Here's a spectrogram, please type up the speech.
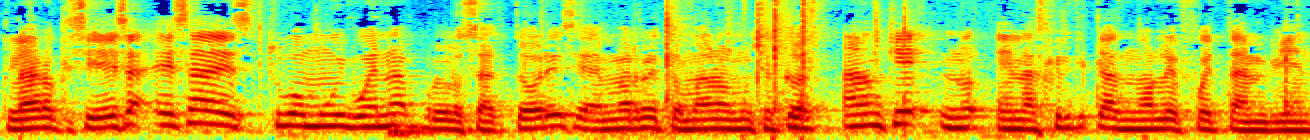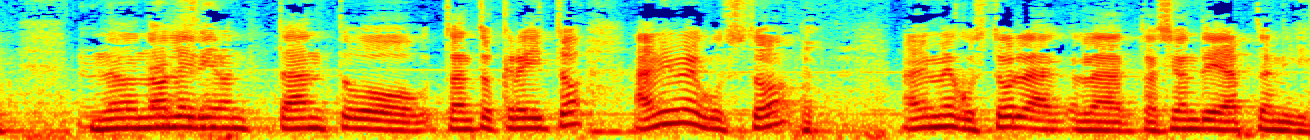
Claro que sí, esa, esa estuvo muy buena por los actores y además retomaron muchas cosas, aunque no- en las críticas no le fue tan bien, no, no le dieron tanto, tanto crédito. A mí me gustó, a mí me gustó la, la actuación de Apton y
